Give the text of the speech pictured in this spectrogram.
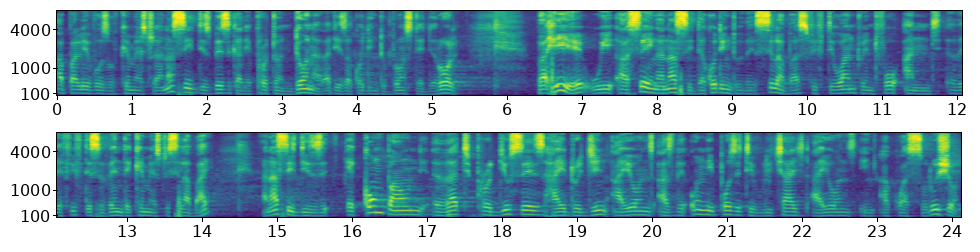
upper levels of chemistry. An acid is basically a proton donor that is according to bronsted rule. But here we are saying an acid according to the syllabus 5124 and the 5070 chemistry syllabi an acid is a compound that produces hydrogen ions as the only positively charged ions in aqueous solution.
